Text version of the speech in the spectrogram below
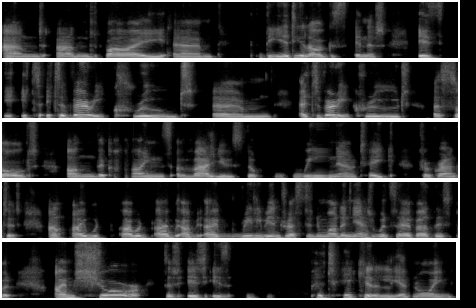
and and by um, the ideologues in it is it's it's a very crude um, it's a very crude assault on the kinds of values that we now take for granted. And I would, I would, I, I, I'd really be interested in what Agnieszka would say about this, but I'm sure that it is particularly annoying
